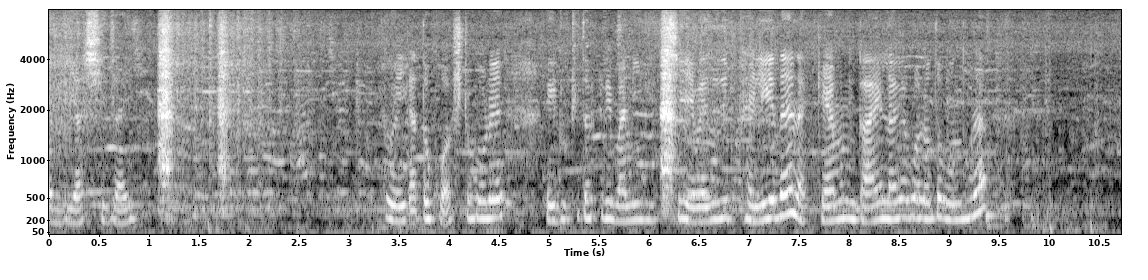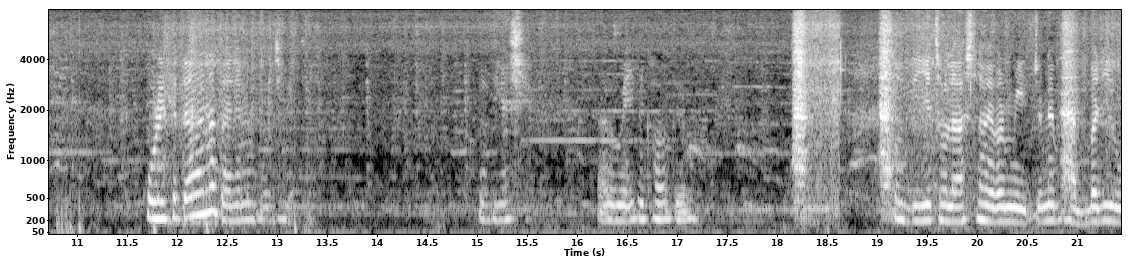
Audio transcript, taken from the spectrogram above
এবার দিয়ে আসি যাই। তো এই এত কষ্ট করে এই রুটি তরকারি বানিয়ে দিচ্ছি। এবার যদি ফেলিয়ে দেয় না, কেমন গায়ে লাগে বলো তো বন্ধুরা? করে খেতে হয় না, তাই জন্য বুঝবে দিয়ে আসি আর মেয়েকে খাওয়াতে তো দিয়ে চলে আসলাম। এবার মেয়ের জন্য ভাত বাড়ি। ও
